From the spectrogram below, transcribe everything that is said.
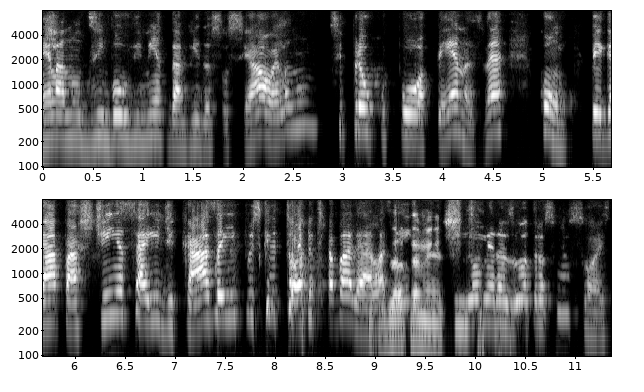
ela no desenvolvimento da vida social, ela não se preocupou apenas, né, com pegar a pastinha, sair de casa e ir para o escritório trabalhar. Ela Exatamente. tem inúmeras outras funções.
